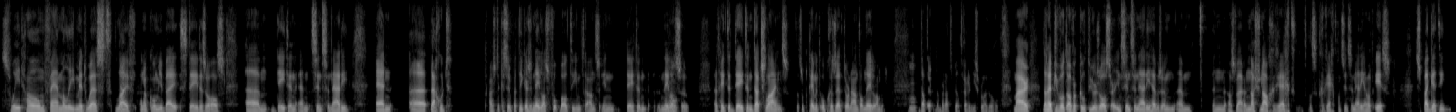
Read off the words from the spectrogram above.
sweet home, family, Midwest life. En dan kom je bij steden zoals um, Dayton en Cincinnati. En, uh, nou goed, hartstikke sympathiek. Er is een Nederlands voetbalteam trouwens in Dayton. Nederlandse, oh. Het heet de Dayton Dutch Lions. Dat is op een gegeven moment opgezet door een aantal Nederlanders. Hm. Dat er, maar dat speelt verder niet zo belangrijke rol. Maar dan heb je bijvoorbeeld over cultuur zoals er in Cincinnati hebben ze een, um, een als het ware een nationaal gerecht. Dat is het gerecht van Cincinnati. En dat is spaghetti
